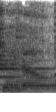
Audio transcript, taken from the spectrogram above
jail.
